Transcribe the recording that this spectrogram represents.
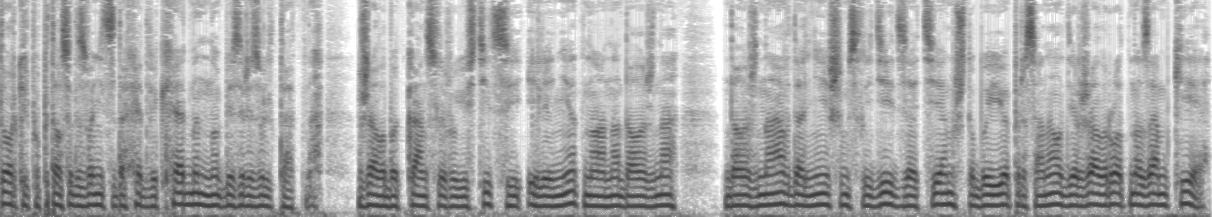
Торкель попытался дозвониться до Хедвиг Хедман, но безрезультатно. Жалоба к канцлеру юстиции или нет, но она должна, должна в дальнейшем следить за тем, чтобы ее персонал держал рот на замке.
